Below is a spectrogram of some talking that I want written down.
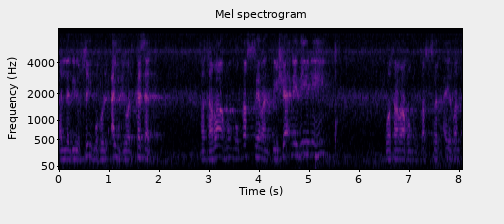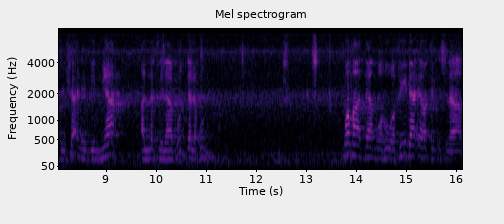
الذي يصيبه العجز والكسل. فتراه مقصرا في شأن دينه وتراه مقصر أيضا في شأن الدنيا التي لا بد له وما دام وهو في دائرة الإسلام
